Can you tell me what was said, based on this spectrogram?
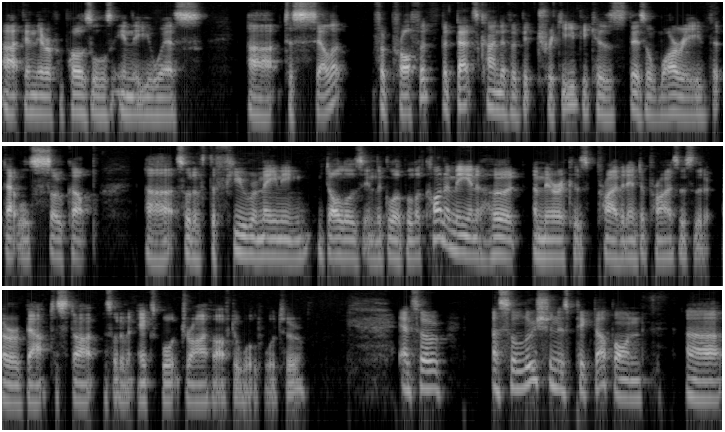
Uh, then there are proposals in the US uh, to sell it for profit, but that's kind of a bit tricky because there's a worry that that will soak up uh, sort of the few remaining dollars in the global economy and hurt America's private enterprises that are about to start sort of an export drive after World War II. And so a solution is picked up on uh,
